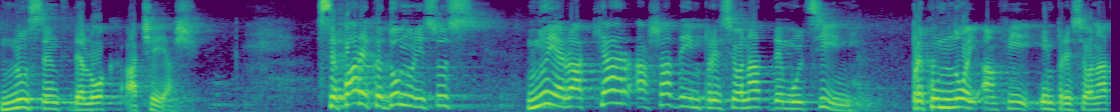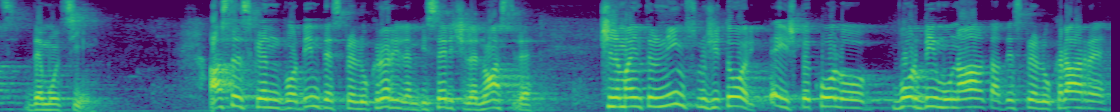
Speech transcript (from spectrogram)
nu sunt deloc aceiași. Se pare că Domnul Isus nu era chiar așa de impresionat de mulțimi, precum noi am fi impresionați de mulțimi. Astăzi când vorbim despre lucrările în bisericile noastre, și ne mai întâlnim slujitori pe aici, pe acolo, vorbim una alta despre lucrare,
